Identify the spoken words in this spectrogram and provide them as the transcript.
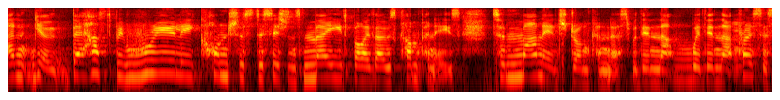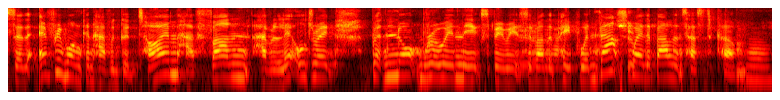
and you know there has to be really conscious decisions made by those companies to manage drunkenness within that within that process, so that everyone can have a good time, have fun, have a little drink, but not ruin the experience of other people. And that's Sure. where the balance has to come.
